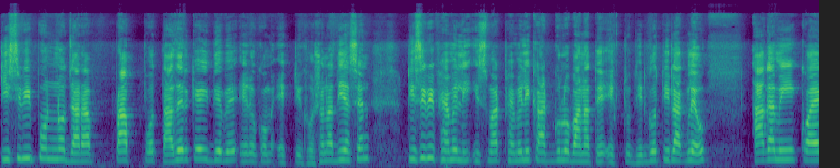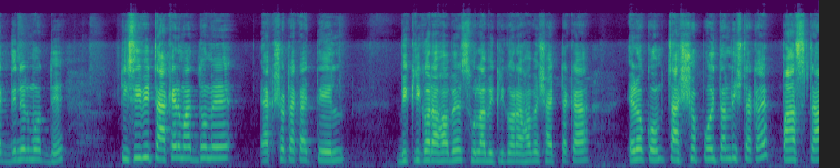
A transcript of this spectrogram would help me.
টিসিবি পণ্য যারা প্রাপ্য তাদেরকেই দেবে এরকম একটি ঘোষণা দিয়েছেন। টিসিবি ফ্যামিলি, স্মার্ট ফ্যামিলি কার্ডগুলো বানাতে একটু ধীরগতি লাগলেও আগামী কয়েকদিনের মধ্যে টিসিবি টাকের মাধ্যমে একশো টাকায় তেল বিক্রি করা হবে, সোলা বিক্রি করা হবে ষাট টাকা। এরকম চারশো পঁয়তাল্লিশ টাকায় পাঁচটা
